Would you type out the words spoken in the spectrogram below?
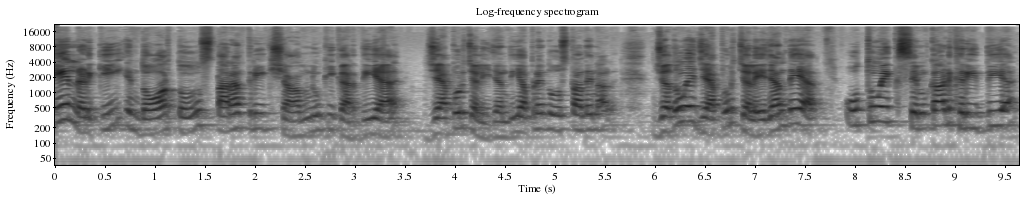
ਇਹ ਲੜਕੀ ਇੰਦੌਰ ਤੋਂ 17 ਤਰੀਕ ਸ਼ਾਮ ਨੂੰ ਕੀ ਕਰਦੀ ਹੈ? ਜੈਪੁਰ ਚਲੀ ਜਾਂਦੀ ਆਪਣੇ ਦੋਸਤਾਂ ਦੇ ਨਾਲ। ਜਦੋਂ ਇਹ ਜੈਪੁਰ ਚਲੇ ਜਾਂਦੇ ਆ, ਉੱਥੋਂ ਇੱਕ SIM ਕਾਰਡ ਖਰੀਦਦੀ ਆ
